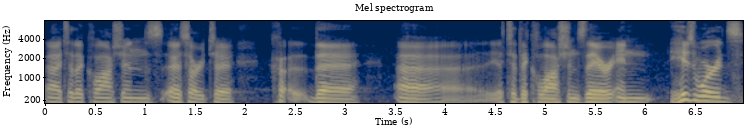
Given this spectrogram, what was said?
uh, to the Colossians, uh, sorry, to the uh, to the Colossians there, and his words:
